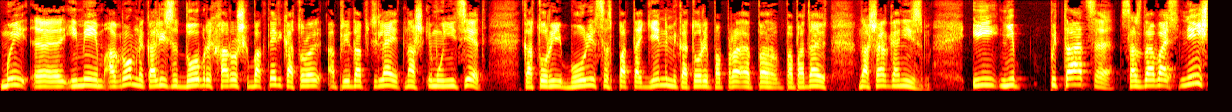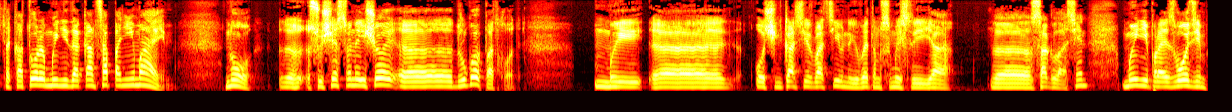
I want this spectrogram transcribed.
Мы э, имеем огромное количество добрых, хороших бактерий, которые предопределяют наш иммунитет, которые борются с патогенами, которые попадают в наш организм. И не пытаться создавать нечто, которое мы не до конца понимаем. Но э, существенно еще э, другой подход. Мы э, очень консервативны, в этом смысле я э, согласен. Мы не производим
